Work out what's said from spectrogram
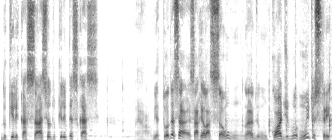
do que ele caçasse ou do que ele pescasse. Havia toda essa, essa relação né, de um código muito estreito.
